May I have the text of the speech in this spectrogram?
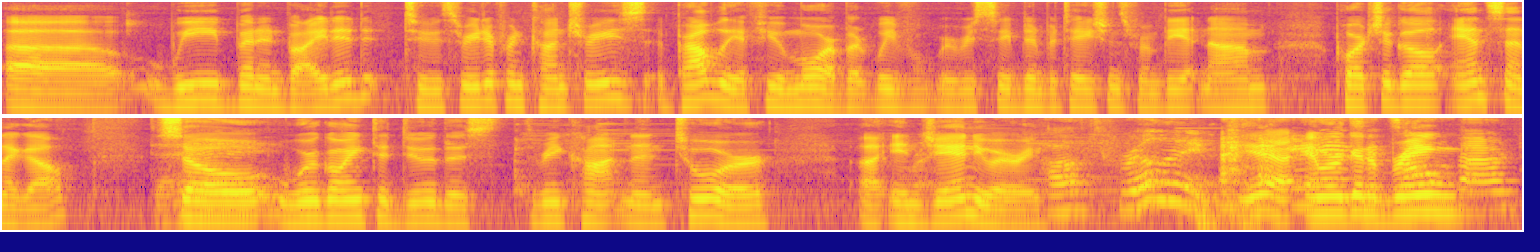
uh, we've been invited to three different countries, probably a few more, but we've we received invitations from Vietnam, Portugal, and Senegal. So we're going to do this three continent tour uh, in January. How thrilling. Yeah, It and we're going to it's all bring. about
